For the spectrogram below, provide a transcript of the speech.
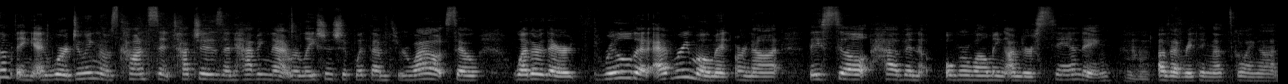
something and we're doing those constant touches and having that relationship with them throughout so whether they're thrilled at every moment or not they still have an overwhelming understanding mm-hmm. of everything that's going on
